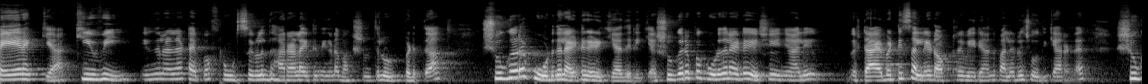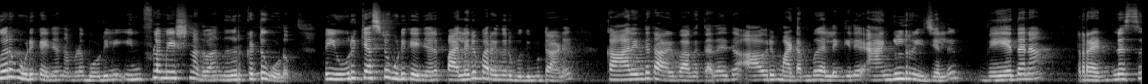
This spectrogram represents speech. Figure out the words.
പേരയ്ക്ക കിവി ഇങ്ങനെയുള്ള ടൈപ്പ് ഓഫ് ഫ്രൂട്ട്സുകൾ ധാരാളമായിട്ട് നിങ്ങളുടെ ഭക്ഷണത്തിൽ ഉൾപ്പെടുത്തുക. ഷുഗർ കൂടുതലായിട്ട് കഴിക്കാതിരിക്കുക. ഷുഗർ ഇപ്പോൾ കൂടുതലായിട്ട് കഴിച്ചു കഴിഞ്ഞാൽ ഡയബറ്റീസ് അല്ലേ ഡോക്ടറെ വരിക എന്ന് പലരും ചോദിക്കാറുണ്ട്. ഷുഗർ കൂടി കഴിഞ്ഞാൽ നമ്മുടെ ബോഡിയിൽ ഇൻഫ്ലമേഷൻ അഥവാ നീർക്കെട്ട് കൂടും. ഇപ്പോൾ യൂറിക് ആസിഡ് കൂടി കഴിഞ്ഞാൽ പലരും പറയുന്ന ഒരു ബുദ്ധിമുട്ടാണ്. കാലിന്റെ താഴ്ഭാഗത്ത് അതായത് ആ ഒരു മടമ്പ് അല്ലെങ്കിൽ ആംഗിൾ റീജിയനിൽ വേദന റെഡ്നെസ്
